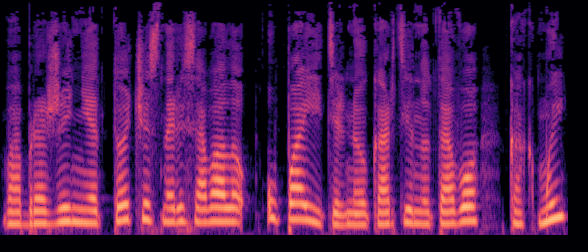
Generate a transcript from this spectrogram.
Воображение тотчас нарисовало упоительную картину того, как мы,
